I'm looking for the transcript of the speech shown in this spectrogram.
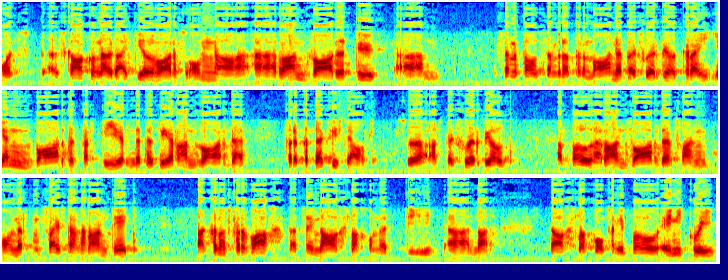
ons skakel nou daai teelwaardes om na uh, randwaarde toe. Um simmetal simmer per maande byvoorbeeld kry een waarde per dier. Dit is die randwaarde vir 'n produksiestelsel. So as byvoorbeeld 'n bil 'n randwaarde van R150 het, dan kan ons verwag dat sy nageslag omdat die uh na, nageslag kom van die bil en die koei,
